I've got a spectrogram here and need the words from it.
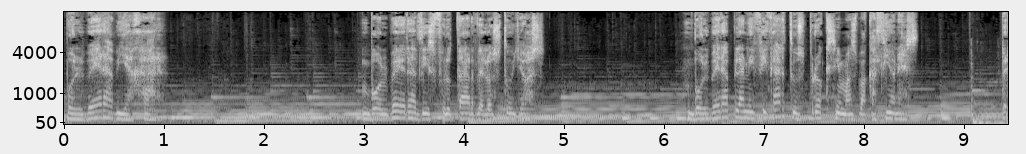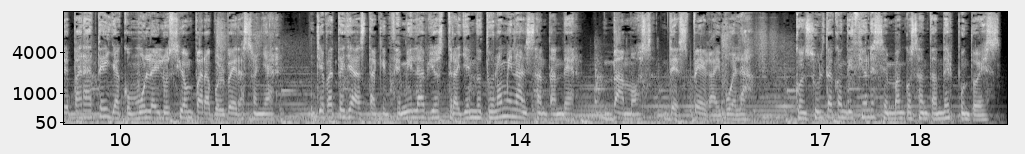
Volver a viajar. Volver a disfrutar de los tuyos. Volver a planificar tus próximas vacaciones. Prepárate y acumula ilusión para volver a soñar. Llévate ya hasta 15.000 labios trayendo tu nómina al Santander. Vamos, despega y vuela. Consulta condiciones en bancosantander.es.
